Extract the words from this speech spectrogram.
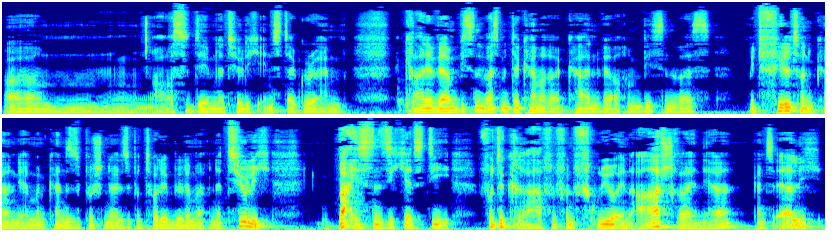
Ähm, außerdem natürlich Instagram. Gerade wer ein bisschen was mit der Kamera kann, wer auch ein bisschen was mit Filtern kann, ja, man kann super schnell, super tolle Bilder machen. Natürlich beißen sich jetzt die Fotografen von früher in Arsch rein, ja, ganz ehrlich.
